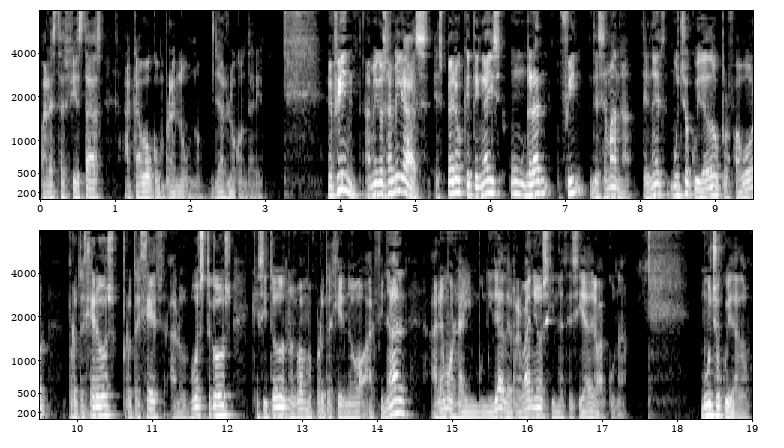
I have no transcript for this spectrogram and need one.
para estas fiestas acabo comprando uno, ya os lo contaré. En fin, amigos y amigas, espero que tengáis un gran fin de semana. Tened mucho cuidado, por favor, protegeros, proteged a los vuestros, que si todos nos vamos protegiendo al final, haremos la inmunidad de rebaño sin necesidad de vacuna. Mucho cuidado.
